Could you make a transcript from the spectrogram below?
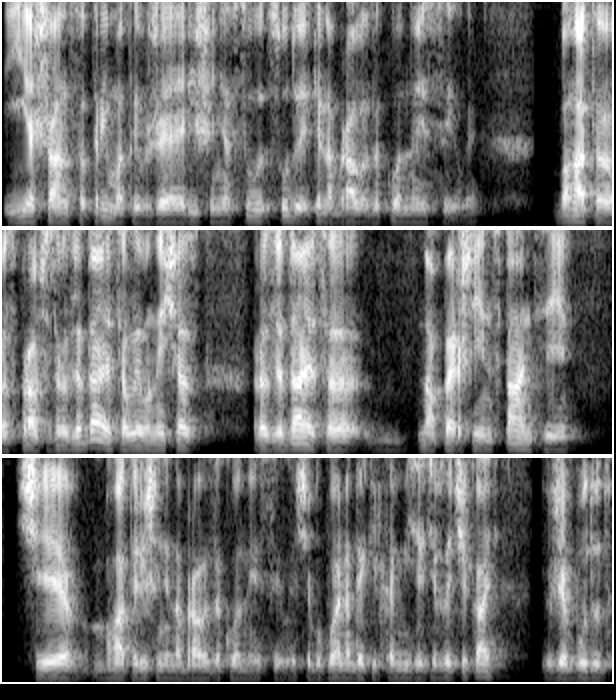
і є шанс отримати вже рішення суду, яке набрало законної сили. Багато справ зараз розглядається, але вони зараз розглядаються на першій інстанції. Ще багато рішень набрали законної сили. Ще буквально декілька місяців зачекати, і вже будуть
